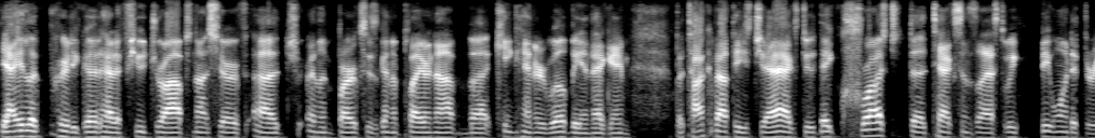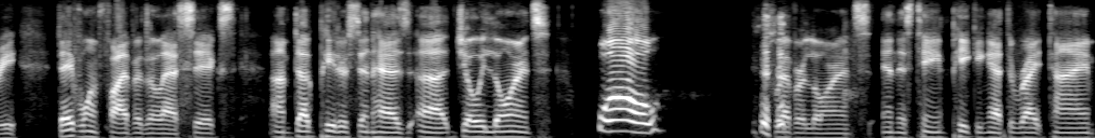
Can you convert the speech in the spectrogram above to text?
Yeah, he looked pretty good. Had a few drops. Not sure if uh, Treylon Burks is going to play or not, but King Henry will be in that game. But talk about these Jags, dude. They crushed the Texans last week, one to three. They've won five of the last six. Um, Doug Pederson has uh, Joey Lawrence. Whoa, Trevor Lawrence and this team peaking at the right time,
